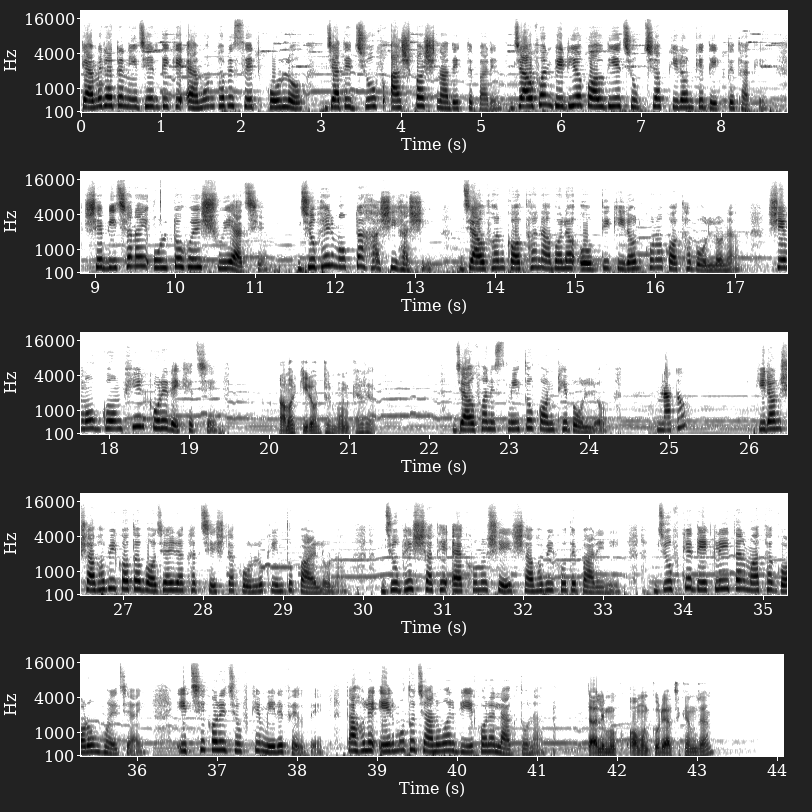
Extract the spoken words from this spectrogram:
ক্যামেরাটা নিজের দিকে এমনভাবে সেট করল যাতে জুফ আশপাশ না দেখতে পারে। জাউফান ভিডিও কল দিয়ে চুপচাপ কিরণকে দেখতে থাকে। সে বিছানায় উল্টো হয়ে শুয়ে আছে। জুভের মুখটা হাসি হাসি। জাউফান কথা না বলা অবধি কিরণ কোনো কথা বলল না। সে মুখ গম্ভীর করে রেখেছে। আমার কিরণটার মন খারাপ? জাউফান স্মিত কণ্ঠে বলল না তো? কিরণ স্বাভাবিকতা বজায় রাখার চেষ্টা করল কিন্তু পারল না। জুভের সাথে এখনও সে স্বাভাবিক হতে পারেনি। জুভকে দেখলেই তার মাথা গরম হয়ে যায়। ইচ্ছে করে জুভকে মেরে ফেলতে। তাহলে এর মতো জানোয়ার বিয়ে করা লাগতো না। তাহলে মুখ অমন করে আছে কেন জান?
